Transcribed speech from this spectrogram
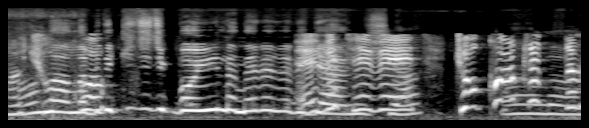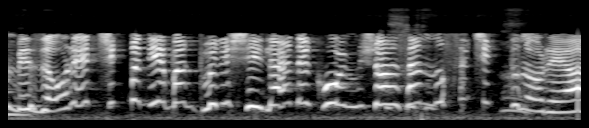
Çok Allah Allah kork- bir de küçücük boyuyla nerelere Evet gelmiş evet. ya. Çok korkuttun Allah. bizi. Oraya çıkma diye bak böyle şeyler de koymuşlar. Sen nasıl çıktın oraya?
